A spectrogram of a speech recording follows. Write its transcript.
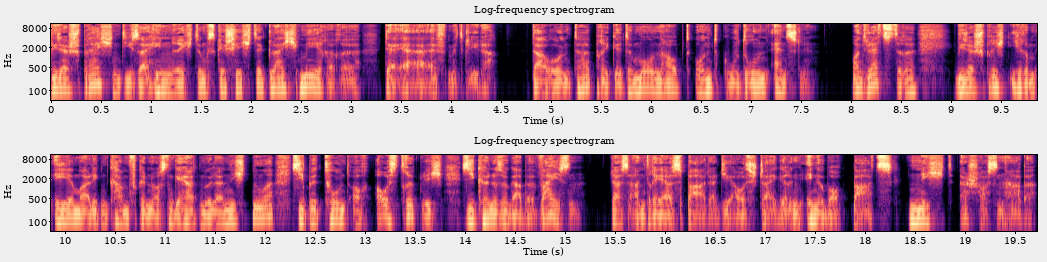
widersprechen dieser Hinrichtungsgeschichte gleich mehrere der RAF-Mitglieder, darunter Brigitte Mohnhaupt und Gudrun Enslin. Und letztere widerspricht ihrem ehemaligen Kampfgenossen Gerhard Müller nicht nur, sie betont auch ausdrücklich, sie könne sogar beweisen, dass Andreas Bader die Aussteigerin Ingeborg Barz nicht erschossen habe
